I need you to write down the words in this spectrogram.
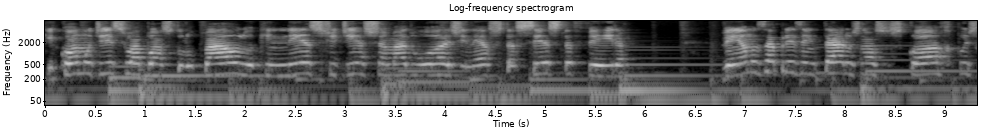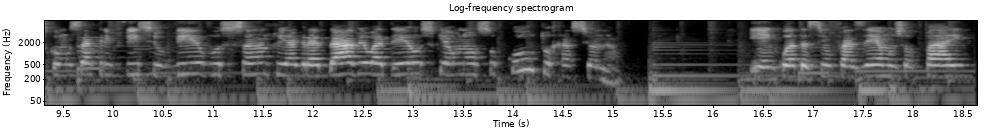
Que, como disse o apóstolo Paulo, que neste dia chamado hoje, nesta sexta-feira, Venhamos apresentar os nossos corpos como sacrifício vivo, santo e agradável a Deus, que é o nosso culto racional. E enquanto assim o fazemos, ó Pai,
